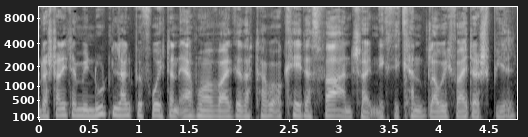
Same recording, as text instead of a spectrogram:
Und da stand ich dann minutenlang, bevor ich dann irgendwann mal gesagt habe, okay, das war anscheinend nichts, ich kann, glaube ich, weiterspielen.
